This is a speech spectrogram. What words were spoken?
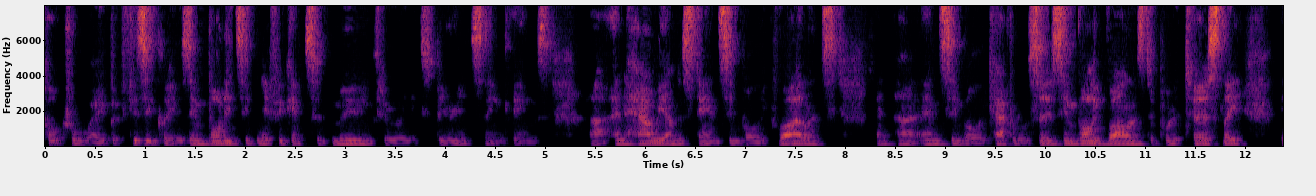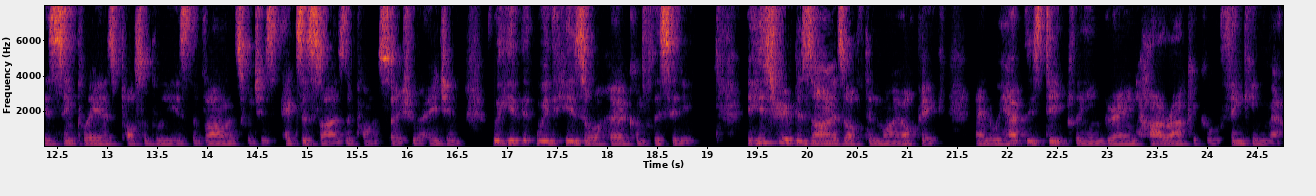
cultural way, but physically as embodied significance of moving through and experiencing things uh, and how we understand symbolic violence and, uh, and, symbolic capital. So symbolic violence, to put it tersely, is simply as possibly is the violence which is exercised upon a social agent with his, with his or her complicity. The history of design is often myopic, and we have this deeply ingrained hierarchical thinking that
